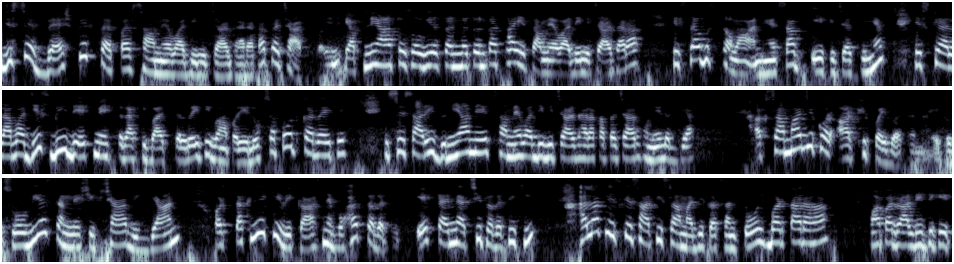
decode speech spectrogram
जिससे वैश्विक स्तर पर साम्यवादी विचारधारा का प्रचार हुआ। यानी कि अपने यहाँ तो सोवियत संघ में तो उनका था ही साम्यवादी विचारधारा कि सब समान है, सब एक जैसे हैं। इसके अलावा जिस भी देश में इस तरह की बात चल रही थी, वहाँ पर ये लोग सपोर्ट कर रहे थे। इससे सारी दुनिया में एक साम्यवादी विचारधारा का प्रचार होने लग गया। अब सामाजिक और आर्थिक परिवर्तन आए तो सोवियत संघ ने शिक्षा, विज्ञान और तकनीकी विकास ने बहुत प्रगति एक टाइम में अच्छी प्रगति की। हालाँकि इसके साथ ही सामाजिक असंतोष बढ़ता रहा। वहाँ पर राजनीति के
